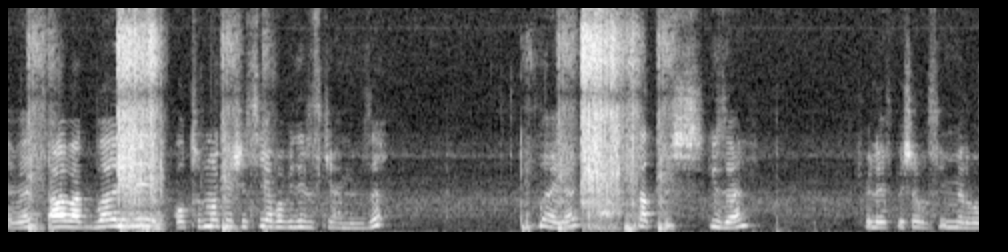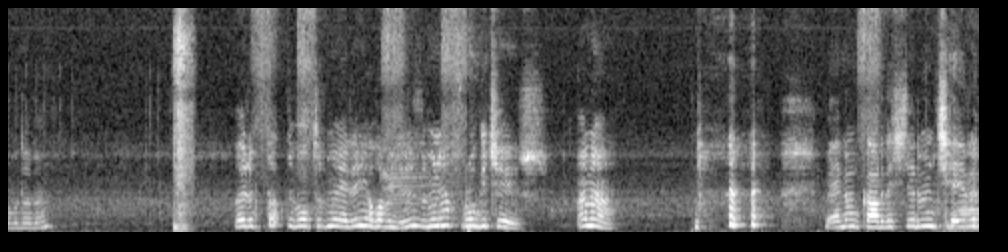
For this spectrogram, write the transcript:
Evet. Aa bak böyle bir oturma köşesi yapabiliriz kendimize. Böyle. Tatlış. Güzel. Şöyle F5'e basayım. Merhaba bu da ben. Böyle tatlı bir oturma yeri yapabiliriz. Bu ne? Froggy Chair. Ana. Benim kardeşlerimin chair'i.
